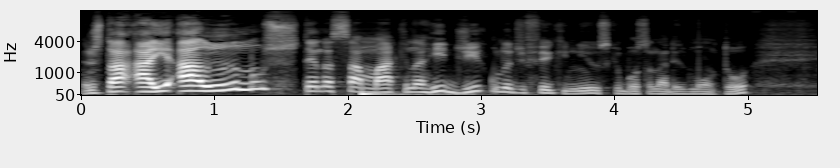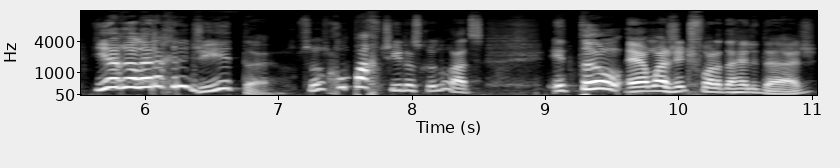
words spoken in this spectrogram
a gente tá aí há anos tendo essa máquina ridícula de fake news que o bolsonarismo montou. E a galera acredita. As pessoas compartilham as coisas no WhatsApp. Então, é um agente fora da realidade.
